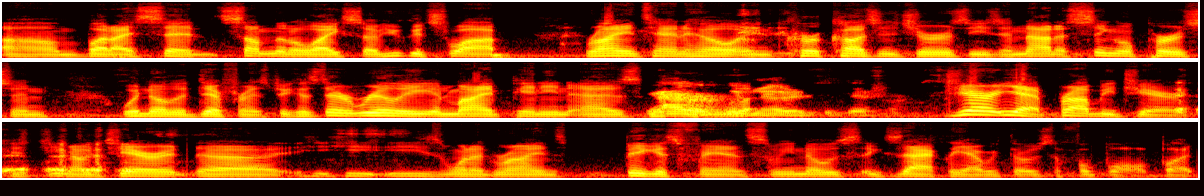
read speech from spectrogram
Um, but I said something to the likes of you could swap Ryan Tannehill and Kirk Cousins jerseys, and not a single person would know the difference because they're really, in my opinion, as Jared would notice the difference. Jared, yeah, probably Jared. You know, Jared, uh, he, he's one of Ryan's biggest fans, so he knows exactly how he throws the football. But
